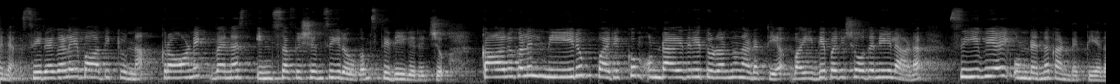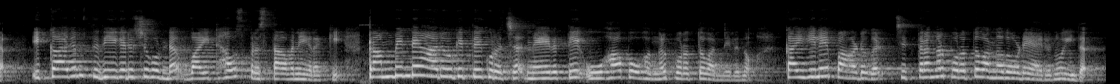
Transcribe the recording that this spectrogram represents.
സിരകളെ ബാധിക്കുന്ന ക്രോണിക് വെനസ് ഇൻസഫിഷ്യൻസി രോഗം സ്ഥിരീകരിച്ചു. കാലുകളിൽ നീരും പരിക്കും ഉണ്ടായതിനെ തുടർന്ന് നടത്തിയ വൈദ്യപരിശോധനയിലാണ് സി വി ഐ ഉണ്ടെന്ന് കണ്ടെത്തിയത്. ഇക്കാര്യം സ്ഥിരീകരിച്ചുകൊണ്ട് വൈറ്റ് ഹൗസ് പ്രസ്താവന ഇറക്കി. ട്രംപിന്റെ ആരോഗ്യത്തെക്കുറിച്ച് നേരത്തെ ഊഹാപോഹങ്ങൾ പുറത്തു വന്നിരുന്നു. കയ്യിലെ പാടുകൾ ചിത്രങ്ങൾ പുറത്തു വന്നതോടെയായിരുന്നു ഇത്.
